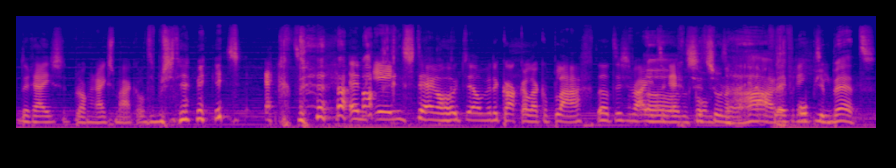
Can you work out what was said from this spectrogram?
de reis het belangrijkst maken, want de bestemming is echt een één sterren hotel met een kakkerlakkenplaag. Dat is waar je Oh, terecht er zit zo'n eh, haar op je 10. bed.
